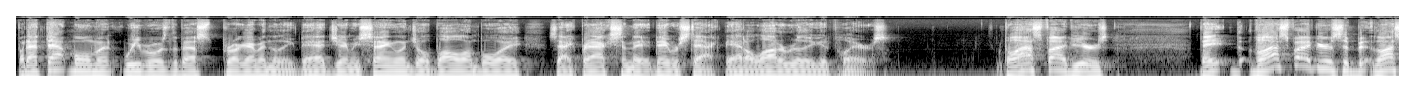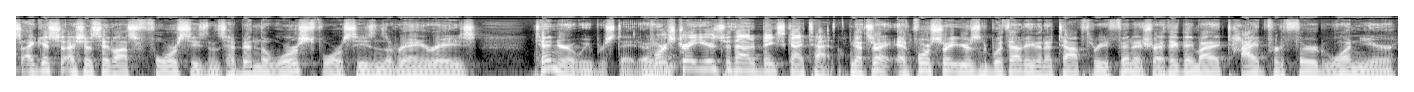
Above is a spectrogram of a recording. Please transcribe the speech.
But at that moment, Weber was the best program in the league. They had Jeremy Senglin, Joel Bolomboy, Zach Braxton. They, they were stacked. They had a lot of really good players. The last five years, they the last five years have been the last. I guess I should say the last four seasons have been the worst four seasons of Randy Rahe's tenure at Weber State. Four straight years without a Big Sky title. That's right, and four straight years without even a top three finish. Right? I think they might have tied for third one year.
